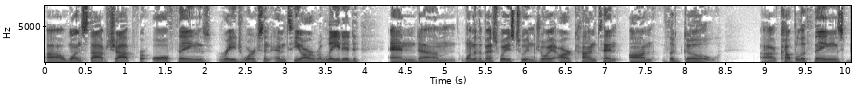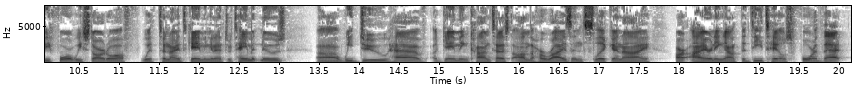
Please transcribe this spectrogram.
a one stop shop for all things Rageworks and MTR related, and um, one of the best ways to enjoy our content on the go a couple of things before we start off with tonight's gaming and entertainment news. Uh, we do have a gaming contest on the horizon. Slick and I are ironing out the details for that.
